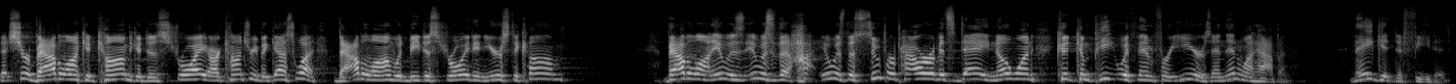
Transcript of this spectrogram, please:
That sure, Babylon could come, it could destroy our country, but guess what? Babylon would be destroyed in years to come. Babylon, it was, it, was the, it was the superpower of its day. No one could compete with them for years. And then what happened? They get defeated.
